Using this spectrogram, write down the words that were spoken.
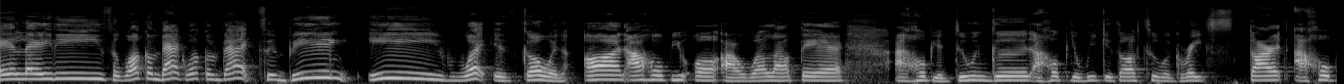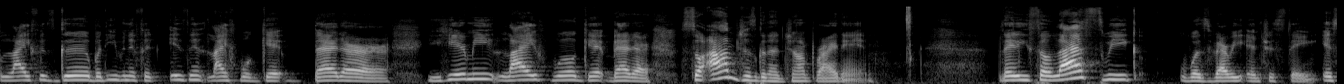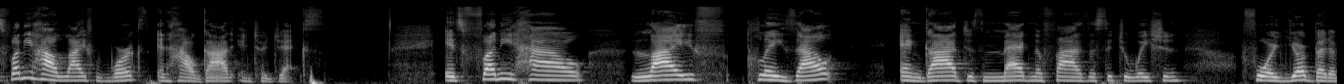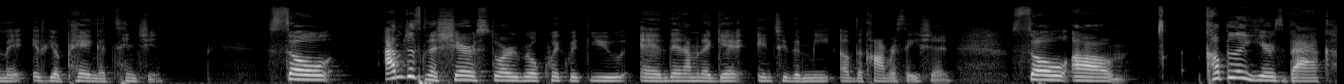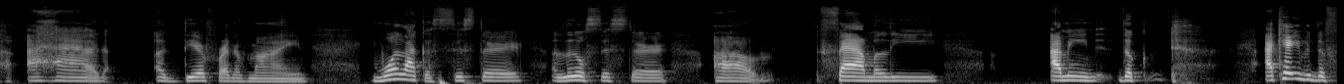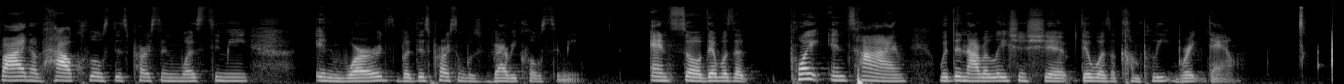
Hey, ladies, welcome back. Welcome back to Being Eve. What is going on? I hope you all are well out there. I hope you're doing good. I hope your week is off to a great start. I hope life is good, but even if it isn't, life will get better. You hear me? Life will get better. So I'm just going to jump right in. Ladies, so last week was very interesting. It's funny how life works and how God interjects. It's funny how life plays out and God just magnifies the situation for your betterment if you're paying attention. So, I'm just going to share a story real quick with you and then I'm going to get into the meat of the conversation. So, um, a couple of years back, I had a dear friend of mine, more like a sister, a little sister, um, family. I mean, the I can't even define of how close this person was to me in words, but this person was very close to me. And so there was a point in time within our relationship, there was a complete breakdown.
